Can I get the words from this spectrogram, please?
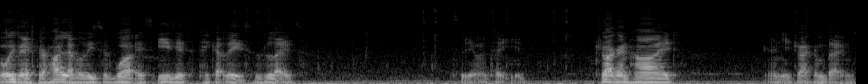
or even if you're high level these would work. It's easier to pick up these there's loads. So you want to take your dragon hide and your dragon bones.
